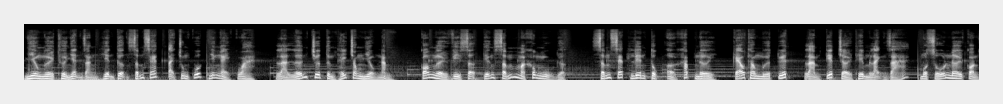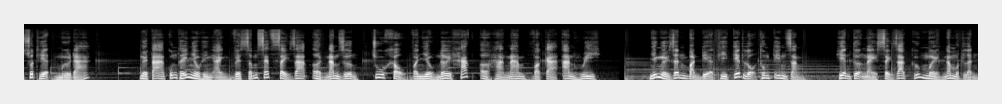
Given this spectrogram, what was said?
Nhiều người thừa nhận rằng hiện tượng sấm sét tại Trung Quốc những ngày qua là lớn chưa từng thấy trong nhiều năm. Có người vì sợ tiếng sấm mà không ngủ được. Sấm sét liên tục ở khắp nơi, kéo theo mưa tuyết, làm tiết trời thêm lạnh giá, một số nơi còn xuất hiện mưa đá. Người ta cũng thấy nhiều hình ảnh về sấm sét xảy ra ở Nam Dương, Chu Khẩu và nhiều nơi khác ở Hà Nam và cả An Huy. Những người dân bản địa thì tiết lộ thông tin rằng hiện tượng này xảy ra cứ 10 năm một lần.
